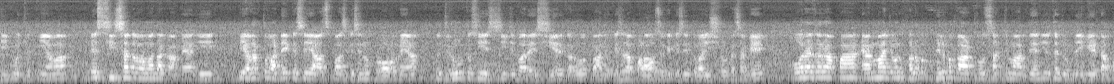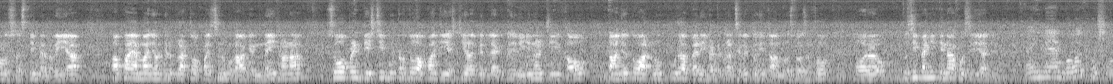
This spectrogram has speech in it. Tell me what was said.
ਠੀਕ ਹੋ ਚੁੱਕੀਆਂ ਵਾ। ਇਹ ਸੀਸਾ ਦਵਾਵਾਂ ਦਾ ਕੰਮ ਆ ਜੀ। ਕਿ ਅਗਰ ਤੁਹਾਡੇ ਕਿਸੇ ਆਸ-ਪਾਸ ਕਿਸੇ ਨੂੰ ਪ੍ਰੋਬਲਮ ਆ, ਤਾਂ ਜਰੂਰ ਤੁਸੀਂ ਇਸ ਚੀਜ਼ ਬਾਰੇ ਸ਼ੇਅਰ ਕਰੋ ਤਾਂ ਜੋ ਕਿਸੇ ਦਾ ਭਲਾ ਹੋ ਸਕੇ, ਕਿਸੇ ਦੀ ਦਵਾਈ ਛੁੱਟ ਸਕੇ। ਔਰ ਅਗਰ ਆਪਾਂ ਐਮਾਜ਼ੋਨ ਫਲਿਪ ਫਲਿੱਪਕਾਰਟ ਤੋਂ ਸਰਚ ਮਾਰਦੇ ਹਾਂ ਜੀ ਉੱਥੇ ਡੁਪਲੀਕੇਟ ਆਪਾਂ ਨੂੰ ਸਸਤੀ ਮਿਲ ਰਹੀ ਆ। ਆਪਾਂ ਐਮਾਜ਼ੋਨ ਫਲਿੱਪਕਾਰਟ ਤੋਂ ਆਪਾਂ ਇਸ ਨੂੰ ਮੰਗਾ ਕੇ ਨਹੀਂ ਖਾਣਾ। ਸੋ ਆਪਣੇ ਡਿਸਟ੍ਰੀਬਿਊਟਰ ਤੋਂ ਆਪਾਂ GST ਵਾਲਾ ਬਿੱਲ ਲੈ ਕੇ ਤੁਸੀਂ ਰੀਜਨਲ ਚੀਜ਼ ਖਾਓ, ਤਾਂ ਜੋ ਤੁਹਾਨੂੰ ਪੂਰਾ ਬੈਨੀਫਿਟ ਮਿਲ ਸਕੇ, ਤੁਸੀਂ ਤੰਦਰੁਸਤ ਹੋ ਸਕੋ ਔਰ ਤੁਸੀਂ ਭੈਣ ਜੀ ਕਿੰਨਾ ਖੁਸ਼ ਜੀ ਅੱਜ? ਅਸੀਂ ਮੈਂ ਬਹੁਤ ਖੁਸ਼ ਹਾਂ।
